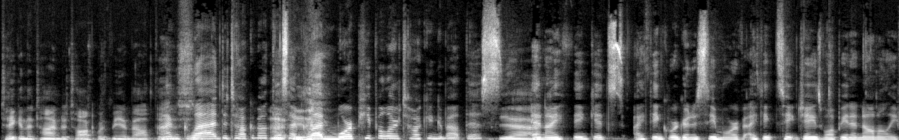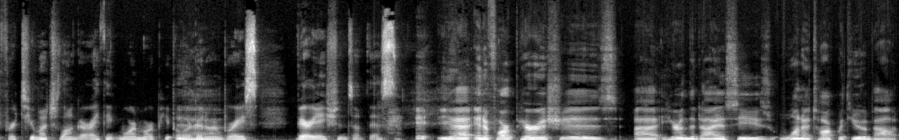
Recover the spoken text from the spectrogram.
taking the time to talk with me about this. i'm glad to talk about this Uh, i'm yeah. glad more people are talking about this Yeah. and i think it's i think we're going to see more of i think st jane's won't be an anomaly for too much longer i think more and more people are going to embrace variations of this It- yeah, and if our parishes uh, here in the diocese want to talk with you about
